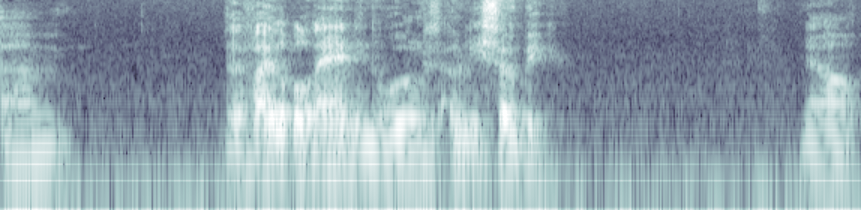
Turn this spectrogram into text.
um, the available land in the world is only so big. Now,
